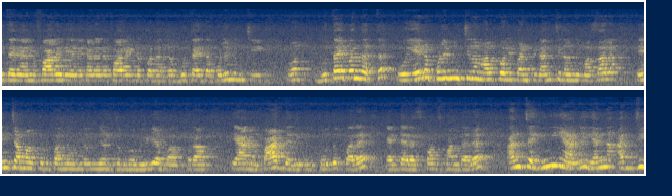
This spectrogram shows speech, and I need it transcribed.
ಇತ ನಾನು ಫಾರಿನ್ ಏನ ಕಡೆ ಫಾರಿನ್ ಪನಾಗ ಭೂತಾಯಿದ ಪುಳಿ ಮುಂಚಿ ಒಂದ್ ಭೂತಾಯಿ ಪಂದತ್ತ, ಓ, ಏನ ಪುಳಿ ಮುಂಚಿನ ಮಲ್ಪೊಲಿ ಪಂಪಿನ ಅಂಚಿನ ಒಂದು ಮಸಾಲ ಎಂಚ ಮಲ್ಪುಡು ಪಂದ, ಒಂದು ಒಂದೆರಡು ದುಂಬ ವಿಡಿಯೋ ಪುರ ಯಾನ ಪಾಡ್ದೆ ನಿಗಲು ತುದುಪ್ಪರೆ, ಎಡ್ಡ ರೆಸ್ಪಾನ್ಸ್ ಬಂದರೆ. ಅಂಚ ಇನಿಯಾನು ಎನ್ನ ಅಜ್ಜಿ,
